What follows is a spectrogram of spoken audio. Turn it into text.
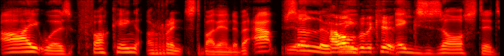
I was fucking rinsed by the end of it. Absolutely. How old were the kids? Exhausted.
